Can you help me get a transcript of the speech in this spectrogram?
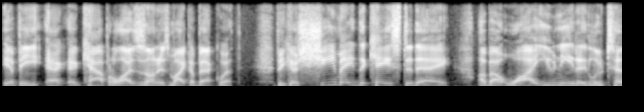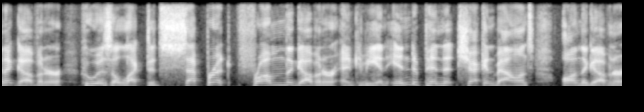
if he capitalizes on his Micah Beckwith. Because she made the case today about why you need a lieutenant governor who is elected separate from the governor and can be an independent check and balance on the governor.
